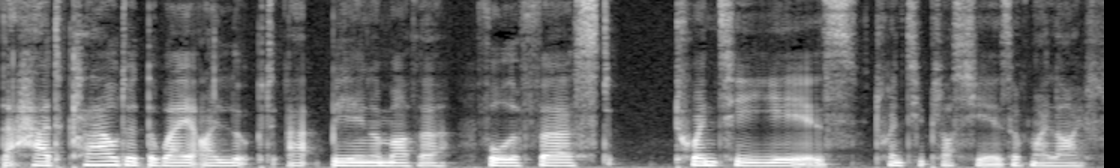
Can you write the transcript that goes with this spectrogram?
that had clouded the way I looked at being a mother for the first 20 years, 20 plus years of my life.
